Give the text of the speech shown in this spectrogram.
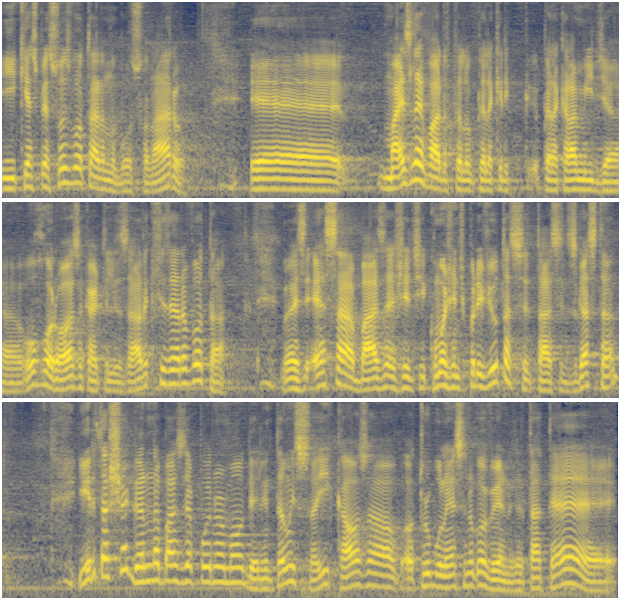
E que as pessoas votaram no Bolsonaro é, mais levados pelo, pela, aquele, pela aquela mídia horrorosa, cartelizada, que fizeram votar. Mas essa base, a gente, como a gente previu, está tá se desgastando. E ele está chegando na base de apoio normal dele. Então isso aí causa turbulência no governo. Ele está até.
